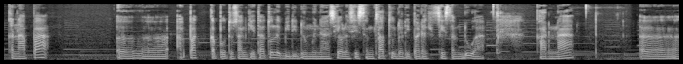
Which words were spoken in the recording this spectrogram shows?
kenapa eh, apa keputusan kita tuh lebih didominasi oleh sistem satu daripada sistem 2? Karena eh,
